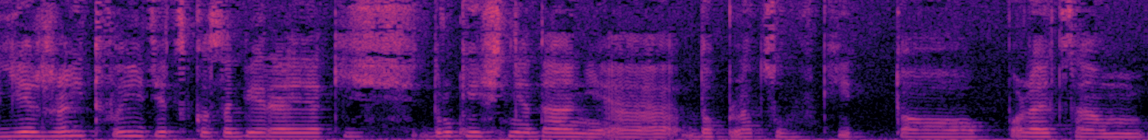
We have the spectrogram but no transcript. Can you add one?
Jeżeli Twoje dziecko zabiera jakieś drugie śniadanie do placówki, to polecam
